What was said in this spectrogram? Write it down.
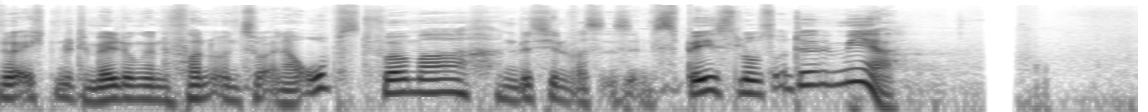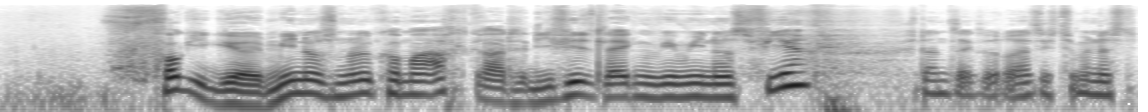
nur echt mit Meldungen von und zu einer Obstfirma, ein bisschen was ist im Space los und äh, mehr. Foggige, minus 0,8 Grad. Die Fields liegen wie minus 4. Stand 6.30 Uhr zumindest.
